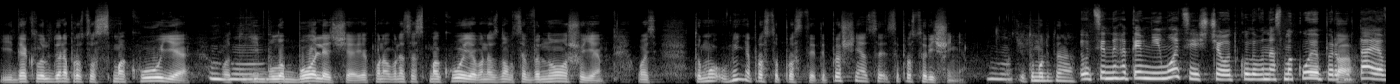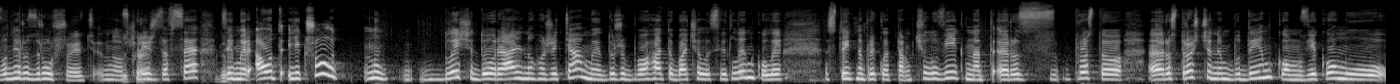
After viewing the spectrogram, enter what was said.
І деколи людина просто смакує, от їй було боляче, як вона, вона це смакує, вона знову це виношує. Ось тому вміння просто простити. Прощення це, це просто рішення. Ось, і тому людина Ці негативні емоції, ще от коли вона смакує, перегортає, вони розрушують. Ну, Звичайно. скоріш за все, цей мир. А от якщо от, ну, ближче до реального життя, ми дуже багато бачили світлин, коли стоїть, наприклад, там чоловік над е, роз, просто е, розтрощеним будинком, в якому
